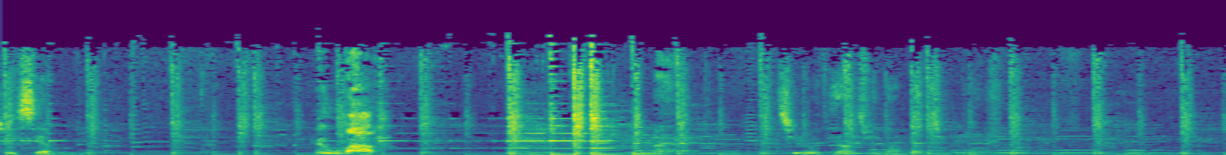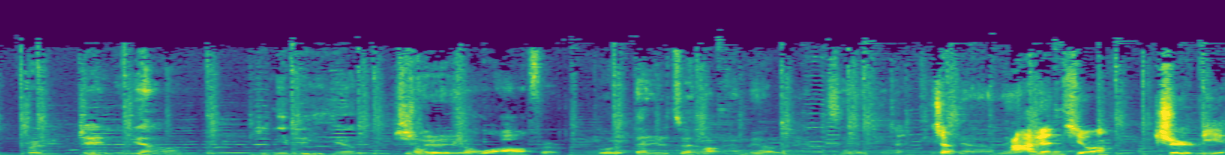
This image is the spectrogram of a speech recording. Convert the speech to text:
真羡慕你。给五八了，哎，其实我挺想去南半球念书。不是，这是你的愿望吗？这你不是已经手就是手握 offer 吗？不，但是最好的还没有来，我现在对挺，这挺想要那个阿根廷、智利、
